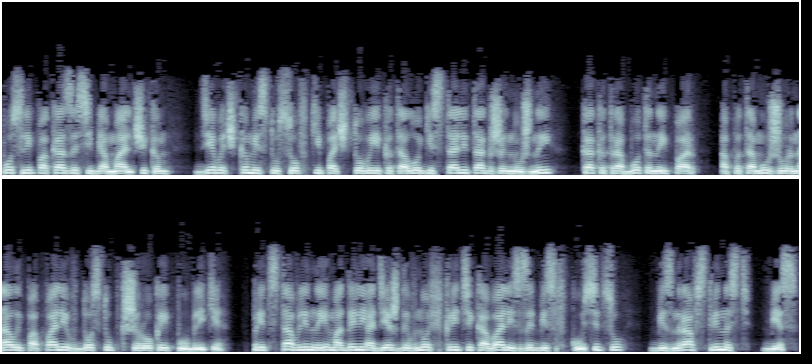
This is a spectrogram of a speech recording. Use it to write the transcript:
после показа себя мальчикам, девочкам из тусовки почтовые каталоги стали так же нужны, как отработанный пар, а потому журналы попали в доступ к широкой публике. Представленные модели одежды вновь критиковались за безвкусицу, безнравственность, без.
